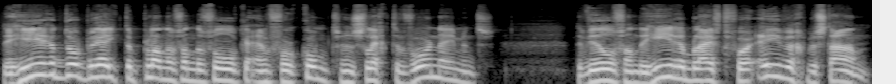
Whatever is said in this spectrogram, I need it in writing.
de Heere doorbreekt de plannen van de volken en voorkomt hun slechte voornemens. De wil van de Heere blijft voor eeuwig bestaan.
